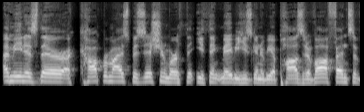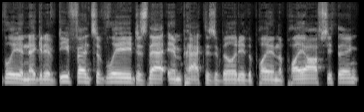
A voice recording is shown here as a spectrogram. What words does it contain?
I mean, is there a compromise position where th- you think maybe he's going to be a positive offensively and negative defensively? Does that impact his ability to play in the playoffs? You think?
